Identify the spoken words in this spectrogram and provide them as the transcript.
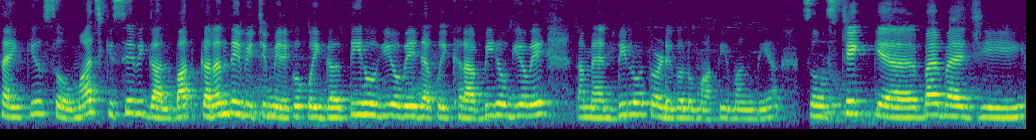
ਥੈਂਕ ਯੂ ਸੋ ਮੱਚ ਕਿਸੇ ਵੀ ਗੱਲਬਾਤ ਕਰਨ ਦੇ ਵਿੱਚ ਮੇਰੇ ਕੋਲ ਕੋਈ ਗਲਤੀ ਹੋ ਗਈ ਹੋਵੇ ਜਾਂ ਕੋਈ ਖਰਾਬੀ ਹੋ ਗਈ ਹੋਵੇ ਤਾਂ ਮੈਂ ਦਿਲੋਂ ਤੁਹਾਡੇ ਕੋਲੋਂ ਮਾਫੀ ਮੰਗਦੀ ਆ so take care bye bye ਜੀ।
